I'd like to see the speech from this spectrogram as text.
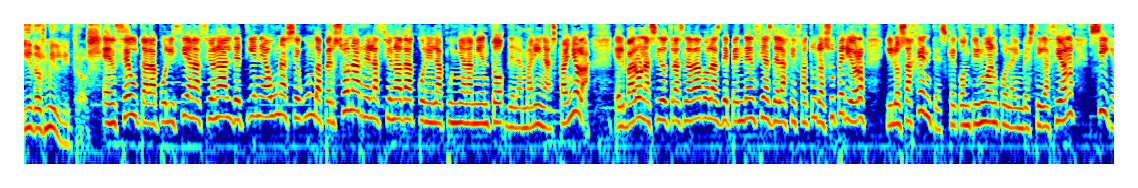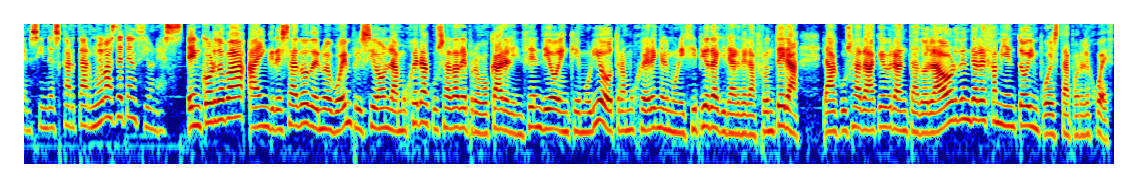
y 2.000 litros. En Ceuta, la Policía Nacional detiene a una segunda persona relacionada con el apuñalamiento de la Marina Española. El varón ha sido trasladado a las dependencias de la Jefatura Superior y los agentes que continúan con la investigación siguen sin descartar nuevas detenciones. En Córdoba ha ingresado de nuevo en prisión la mujer acusada de provocar el incendio en que murió otra mujer en el municipio de Aguilar de la Frontera. La acusada ha quebrantado la orden de alejamiento impuesta por el juez.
